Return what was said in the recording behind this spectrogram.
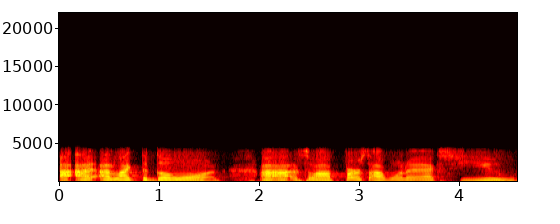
I I, I like to go on. I, I so I, first I want to ask you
